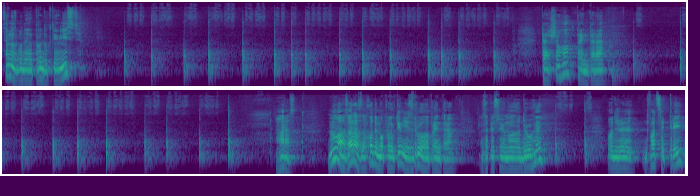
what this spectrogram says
Це в нас буде продуктивність. Першого принтера. Гаразд. Ну, а зараз знаходимо продуктивність другого принтера. Записуємо друге. Отже, 23,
